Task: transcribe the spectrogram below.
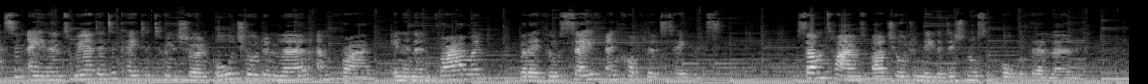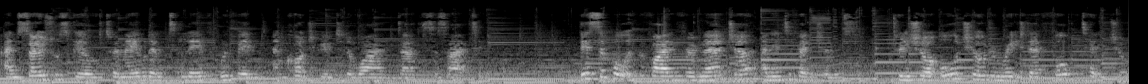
At St Aidan's, we are dedicated to ensuring all children learn and thrive in an environment where they feel safe and confident to take risks. Sometimes our children need additional support with their learning and social skills to enable them to live within and contribute to the wider society. This support is provided through nurture and interventions to ensure all children reach their full potential.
